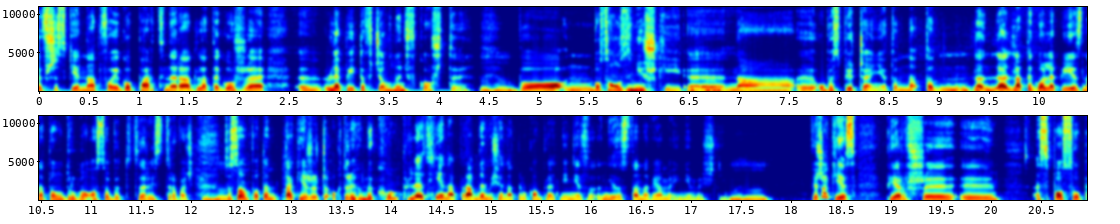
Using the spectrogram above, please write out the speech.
y, wszystkie na Twojego partnera, dlatego że ym, lepiej to wciągnąć w koszty, bo, mm, bo są zniżki e, na e, ubezpieczenie. To, na, to dla- dla, dlatego lepiej jest na tą drugą osobę to zarejestrować. To są potem takie rzeczy, o których my kompletnie, naprawdę, my się na tym kompletnie nie, nie zastanawiamy i nie myślimy. Wiesz, jaki jest pierwszy y, sposób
